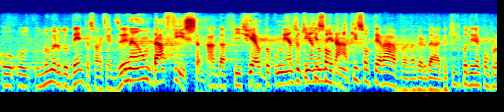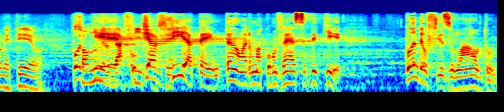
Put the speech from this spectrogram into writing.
O, o, o, número do dente, a senhora quer dizer? Não, da ficha. Ah, da ficha. Que é o documento Mas o que, que, que numerado. Isso, o que, que isso alterava, na verdade? O que, que poderia comprometer? Porque Só o número da ficha? O que havia até então era uma conversa de que, quando eu fiz o laudo?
